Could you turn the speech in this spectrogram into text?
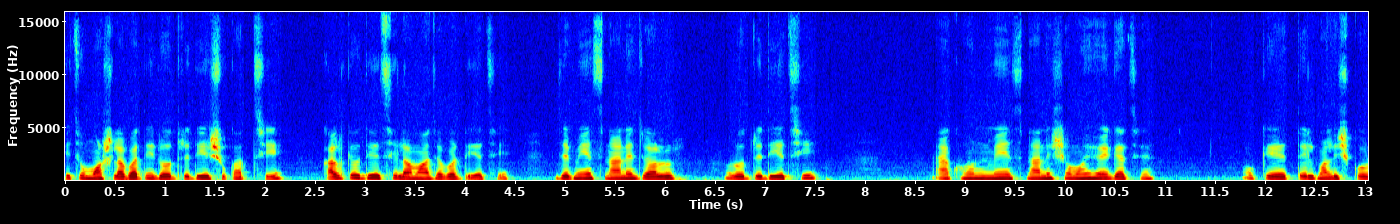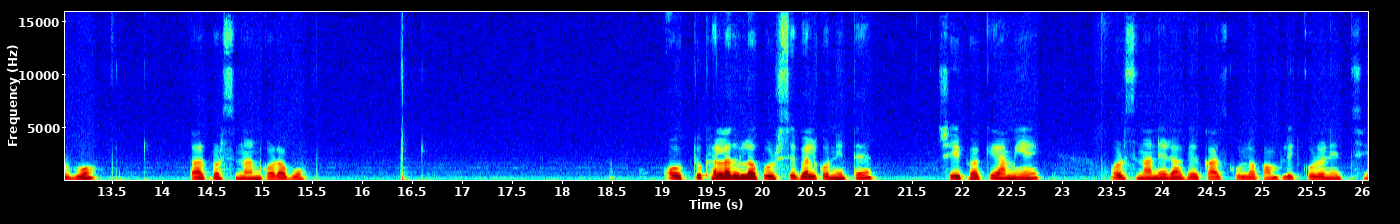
কিছু মশলাপাতি রোদ্রে দিয়ে শুকাচ্ছি। কালকেও দিয়েছিলাম, আজ আবার দিয়েছি। যে মেয়ে স্নানের জল রোদ্রে দিয়েছি। এখন মেয়ে স্নানের সময় হয়ে গেছে। ওকে তেল মালিশ করব, তারপর স্নান করাবো। ও একটু খেলাধুলা করছে ব্যালকনিতে, সেই ফাঁকে আমি ওর স্নানের আগের কাজগুলো কমপ্লিট করে নিচ্ছি।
